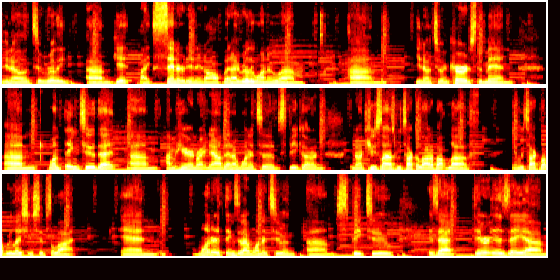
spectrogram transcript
you know to really um, get like centered in it all but i really want to um, um, you know to encourage the men um, one thing too that um, i'm hearing right now that i wanted to speak on you know at Q's Lounge we talk a lot about love and we talk about relationships a lot. And one of the things that i wanted to um, speak to is that there is a um,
